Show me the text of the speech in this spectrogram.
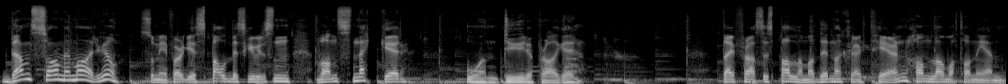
Den samme Mario, som ifølge spillbeskrivelsen var en snekker og en dyreplager. De fleste spillene med denne karakteren handler om at han er en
